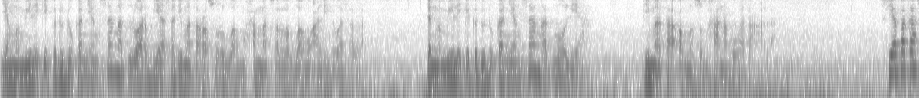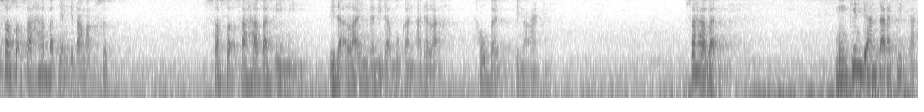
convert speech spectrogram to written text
yang memiliki kedudukan yang sangat luar biasa di mata Rasulullah Muhammad sallallahu alaihi wasallam dan memiliki kedudukan yang sangat mulia di mata Allah Subhanahu wa taala. Siapakah sosok sahabat yang kita maksud? Sosok sahabat ini tidak lain dan tidak bukan adalah Hubaib bin Adi. Sahabat, mungkin di antara kita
